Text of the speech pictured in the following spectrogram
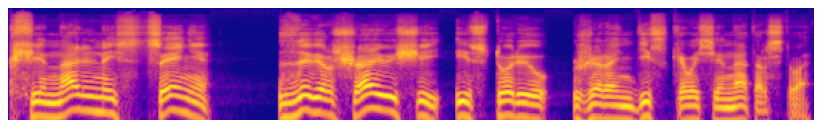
к финальной сцене, завершающий историю жерандистского сенаторства.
